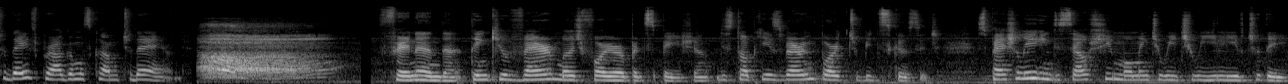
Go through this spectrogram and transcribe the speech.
today's program has come to the end. Fernanda, thank you very much for your participation. This topic is very important to be discussed, especially in the selfish moment which we live today.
